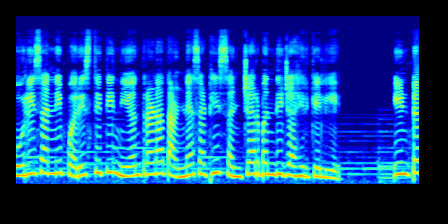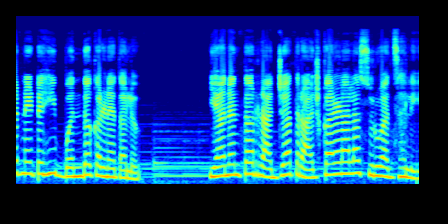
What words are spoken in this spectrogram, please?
पोलिसांनी परिस्थिती नियंत्रणात आणण्यासाठी संचारबंदी जाहीर केलीये. इंटरनेटही बंद करण्यात आलं. यानंतर राज्यात राजकारणाला सुरुवात झाली.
